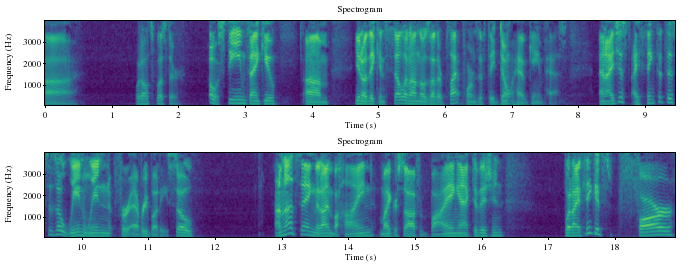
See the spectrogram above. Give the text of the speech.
uh, what else was there? Oh, Steam. Thank you. Um, you know, they can sell it on those other platforms if they don't have Game Pass. And I just I think that this is a win-win for everybody. So I'm not saying that I'm behind Microsoft buying Activision but I think it's far.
